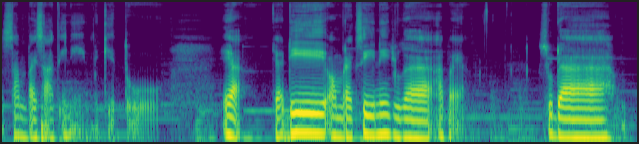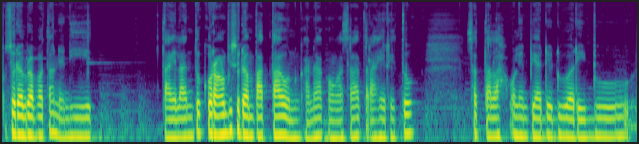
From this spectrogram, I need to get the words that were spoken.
sampai saat ini. Begitu. Ya, jadi Om Rexy ini juga apa ya? Sudah sudah berapa tahun ya di Thailand tuh kurang lebih sudah empat tahun karena kalau nggak salah terakhir itu setelah Olimpiade 2016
